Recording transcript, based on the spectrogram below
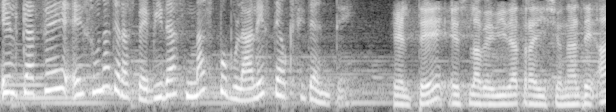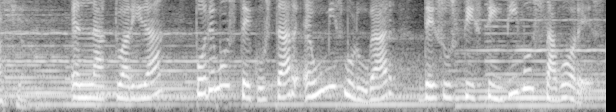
El café es una de las bebidas más populares de Occidente. El té es la bebida tradicional de Asia. En la actualidad, podemos degustar en un mismo lugar de sus distintivos sabores.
